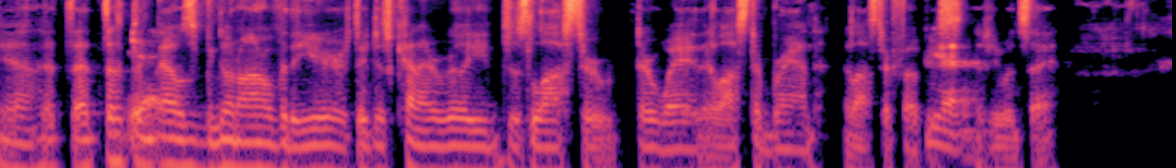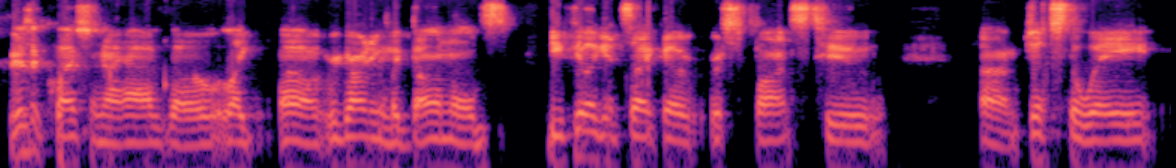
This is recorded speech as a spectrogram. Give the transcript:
yeah, that that that's been, yeah. that was been going on over the years. They just kind of really just lost their their way. They lost their brand. They lost their focus, yeah. as you would say. Here's a question I have though, like uh, regarding McDonald's. Do you feel like it's like a response to um, just the way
